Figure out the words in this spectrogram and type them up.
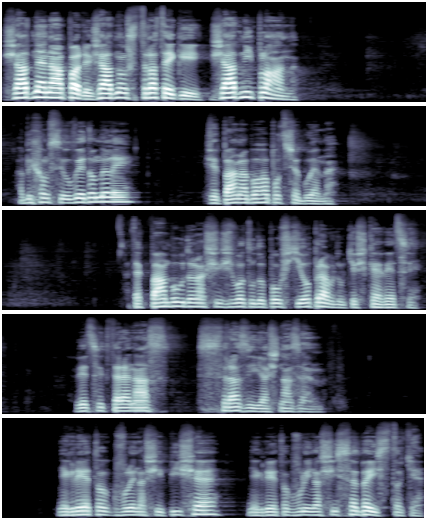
žádné nápady, žádnou strategii, žádný plán. Abychom si uvědomili, že Pána Boha potřebujeme. A tak Pán Bůh do našich životů dopouští opravdu těžké věci. Věci, které nás srazí až na zem. Někdy je to kvůli naší píše, někdy je to kvůli naší sebejistotě.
